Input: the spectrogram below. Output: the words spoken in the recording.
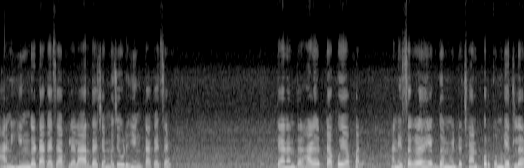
आणि हिंग टाकायचं आपल्याला अर्धा चम्मच एवढं हिंग टाकायचं आहे त्यानंतर हळद टाकूया आपण. आणि सगळं एक दोन मिनटं छान परतून घेतलं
